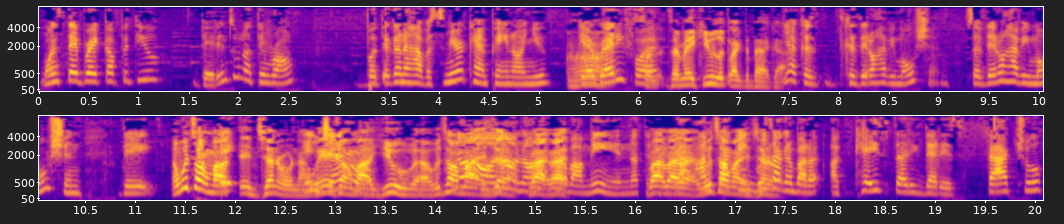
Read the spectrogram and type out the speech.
once they break up with you, they didn't do nothing wrong, but they're gonna have a smear campaign on you. Get Ah, ready for so it. To make you look like the bad guy. Yeah, cause, cause they don't have emotion. So if they don't have emotion, they, And we're talking about They- in general now. in we ain't talking about you. Uh, we're talking no, about in general. No, no, right, I'm not right. talking about me and nothing Right, like right, that. right. I'm We're talking about talking, in we're talking about a, a case study that is factual,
